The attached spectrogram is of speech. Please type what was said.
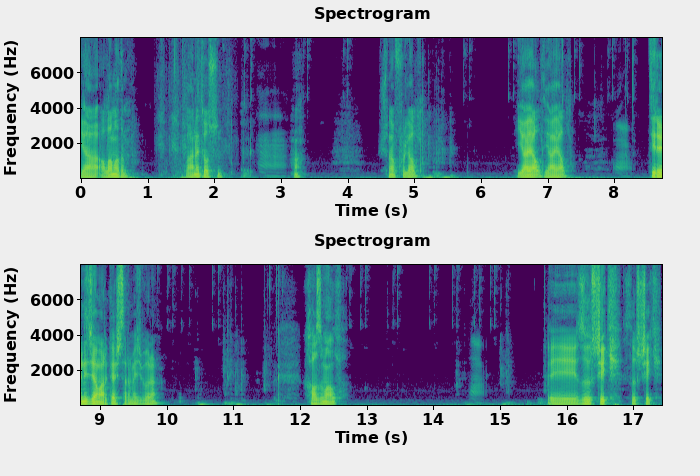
Ya alamadım. Lanet olsun. Hah. Şuna full al. Yay al, yay al. Direneceğim arkadaşlar mecburen. Kazma al. Ee, zırh çek, zırh çek.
